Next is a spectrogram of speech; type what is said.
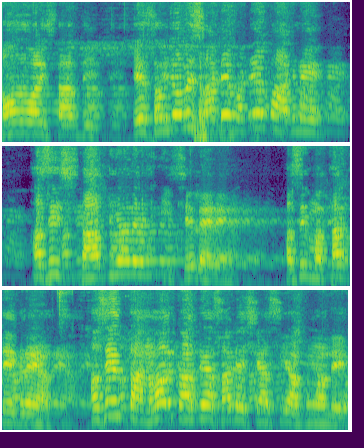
ਆਉਣ ਵਾਲੀ ਸ਼ਤਾਬਦੀ, ਇਹ ਸਮਝੋ ਵੀ ਸਾਡੇ ਵੱਡੇ ਭਾਗ ਨੇ। ਅਸੀਂ ਸ਼ਤਾਬਦੀਆਂ ਦੇ ਵਿੱਚ ਹਿੱਸੇ ਲੈ ਰਹੇ ਹਾਂ। ਅਸੀਂ ਮੱਥਾ ਟੇਕ ਰਹੇ ਹਾਂ। ਅਸੀਂ ਧੰਨਵਾਦ ਕਰਦੇ ਹਾਂ ਸਾਡੇ ਸਿਆਸੀ ਆਗੂਆਂ ਦੇ,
